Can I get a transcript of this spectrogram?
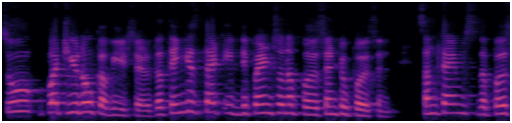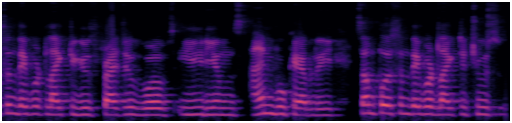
So, but you know, Kabir sir, the thing is that it depends on a person to person. Sometimes the person they would like to use phrasal verbs, idioms, and vocabulary. Some person they would like to choose,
